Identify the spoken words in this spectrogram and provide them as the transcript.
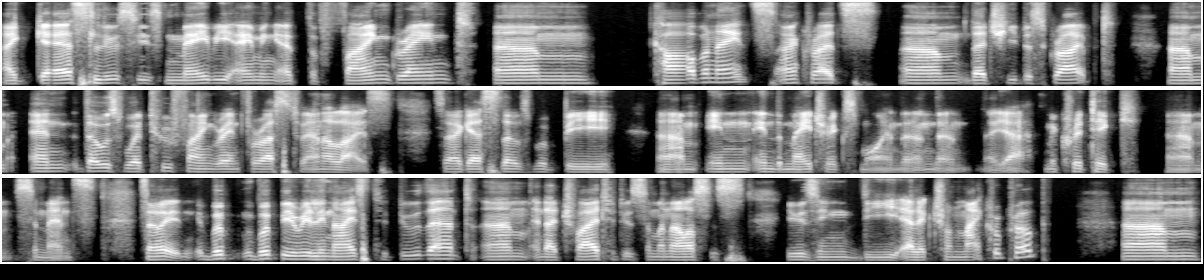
I guess Lucy's maybe aiming at the fine-grained um, carbonates, ankerites um, that she described. Um, and those were too fine-grained for us to analyze. So I guess those would be um, in in the matrix more, and then, then uh, yeah, micritic um, cements. So it, it, would, it, would, be really nice to do that. Um, and I try to do some analysis using the electron microprobe. Um,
